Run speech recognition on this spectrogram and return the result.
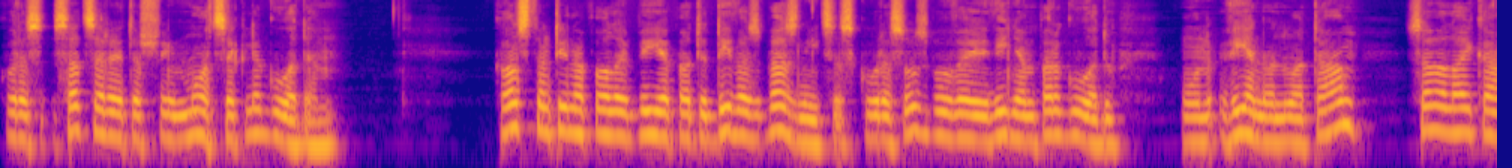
kuras sacerētas šīm mocekļa godam. Konstantinopolē bija pat divas baznīcas, kuras uzbūvēja viņam par godu, un viena no tām savā laikā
